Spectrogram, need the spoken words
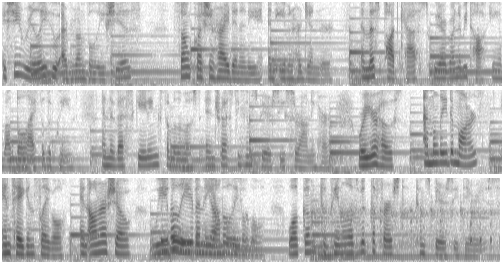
Is she really who everyone believes she is? Some question her identity and even her gender. In this podcast, we are going to be talking about the life of the Queen and investigating some of the most interesting conspiracies surrounding her. We're your hosts, Emily DeMars and Tegan Slagle, and on our show, we, we believe in the unbelievable. Welcome to Queen Elizabeth I Conspiracy Theories.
